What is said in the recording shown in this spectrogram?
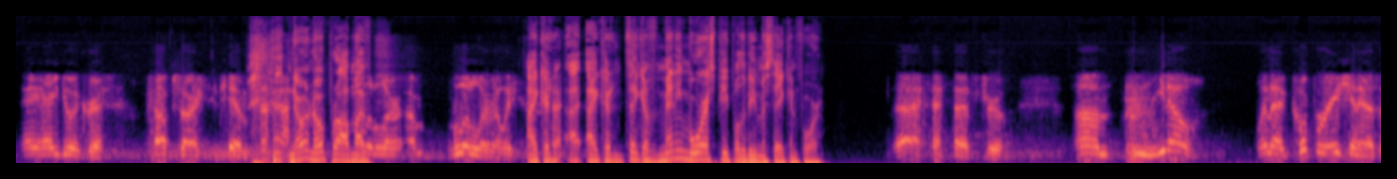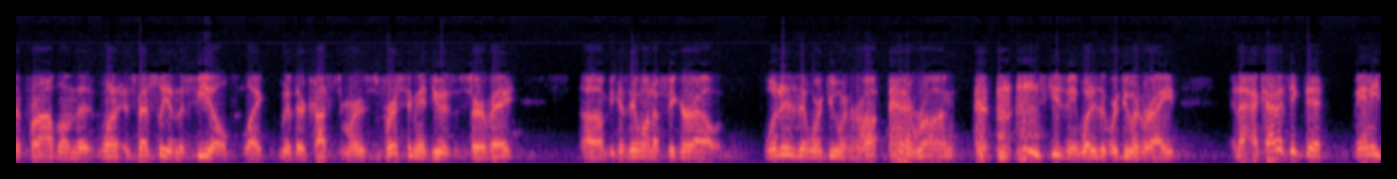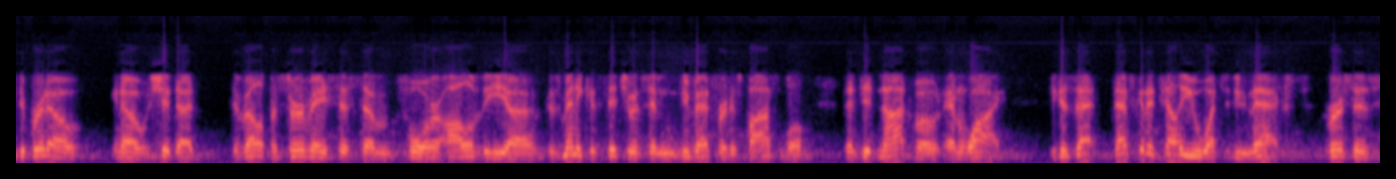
Hey, how you doing, Chris? Oh, sorry, Tim. no, no problem. I'm a little, I'm a little early. I could I, I could think of many worse people to be mistaken for. That's true. Um, you know, when a corporation has a problem that, one, especially in the field, like with their customers, first thing they do is a survey um, because they want to figure out what is it we're doing wrong. wrong. Excuse me. What is it we're doing right? And I, I kind of think that Manny DeBrito, you know, should uh, develop a survey system for all of the uh, as many constituents in New Bedford as possible that did not vote and why because that that's going to tell you what to do next versus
